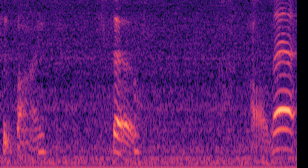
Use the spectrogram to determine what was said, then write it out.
coupon. So, all that.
